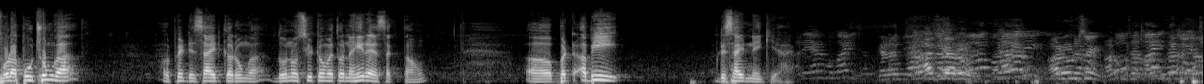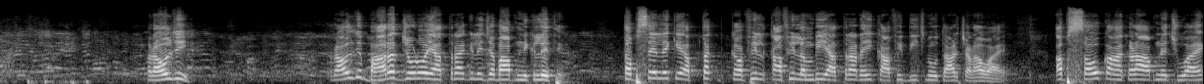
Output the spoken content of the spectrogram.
थोड़ा पूछूँगा और फिर डिसाइड करूँगा। दोनों सीटों में तो नहीं रह सकता हूँ। बट अभी डिसाइड नहीं किया है। राहुल जी राहुल जी भारत जोड़ो यात्रा के लिए जब आप निकले थे तब से लेके अब तक काफ़ी काफ़ी लंबी यात्रा रही काफ़ी बीच में उतार चढ़ाव आए। अब सौ का आंकड़ा आपने छुआ है।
